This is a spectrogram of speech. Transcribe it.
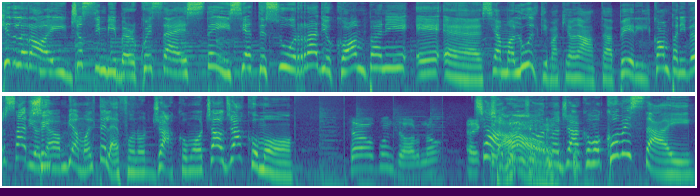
Kid Leroy, Justin Bieber, questa è Stay, siete su Radio Company e eh, siamo all'ultima chiamata per il companiversario. Sì. Abbiamo al telefono Giacomo. Ciao Giacomo. Ciao, buongiorno. Ecco, Ciao, Ciao. buongiorno Giacomo, come stai?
